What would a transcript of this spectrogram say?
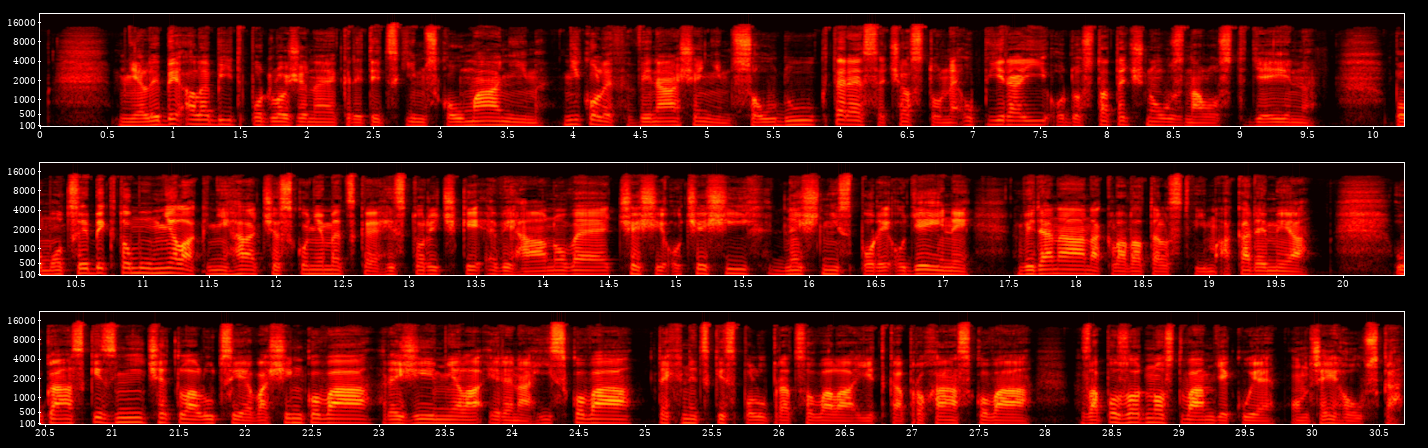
Měly by ale být podložené kritickým zkoumáním, nikoliv vynášením soudů, které se často neopírají o dostatečnou znalost dějin. Pomoci by k tomu měla kniha česko-německé historičky Evy Hánové Češi o Češích, dnešní spory o dějiny, vydaná nakladatelstvím Akademia. Ukázky z ní četla Lucie Vašinková, režii měla Irena Hýsková, technicky spolupracovala Jitka Procházková. Za pozornost vám děkuje Ondřej Houska.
